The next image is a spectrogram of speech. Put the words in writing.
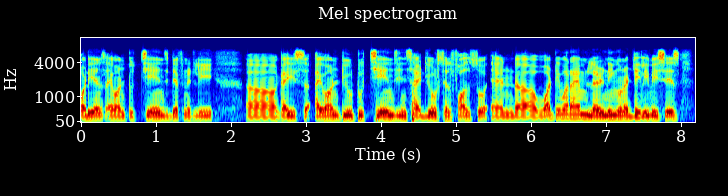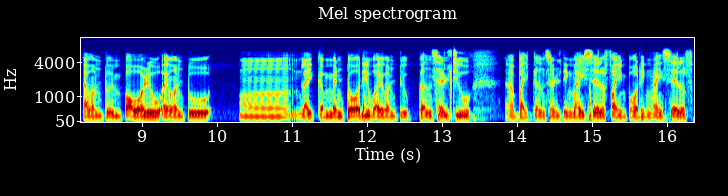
audience i want to change definitely uh, guys i want you to change inside yourself also and uh, whatever i am learning on a daily basis i want to empower you i want to um, like mentor you i want to consult you uh, by consulting myself by empowering myself.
